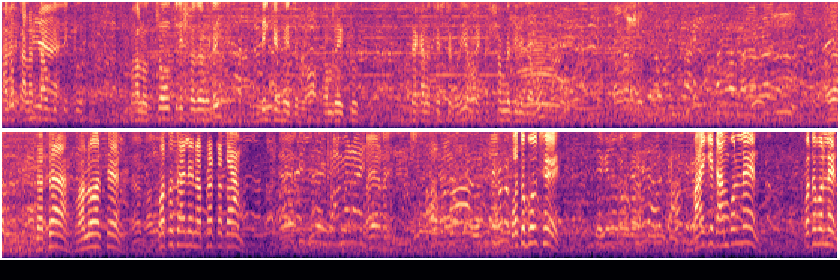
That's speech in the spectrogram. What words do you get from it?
ভালো কালারটাও কিন্তু একটু ভালো। চৌত্রিশ হাজার হলেই বিক্রি হয়ে যাবে। আমরা একটু দেখানোর চেষ্টা করি, আমরা একটু সামনের দিকে যাব। চাচা, ভালো আছেন? কত চাইলেন আপনারটা দাম? কত বলছে? ভাইকে দাম বললেন? কত বললেন?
